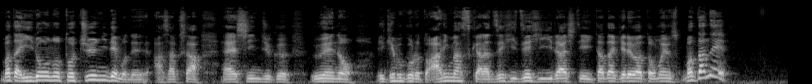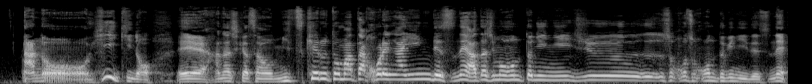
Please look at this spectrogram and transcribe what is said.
また移動の途中にでもね、浅草、えー新宿、上野、池袋とありますから、ぜひぜひいらしていただければと思います。またね、あのー、ひいきの、えー、話し家さんを見つけるとまたこれがいいんですね。私も本当に20そこそこの時にですね、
